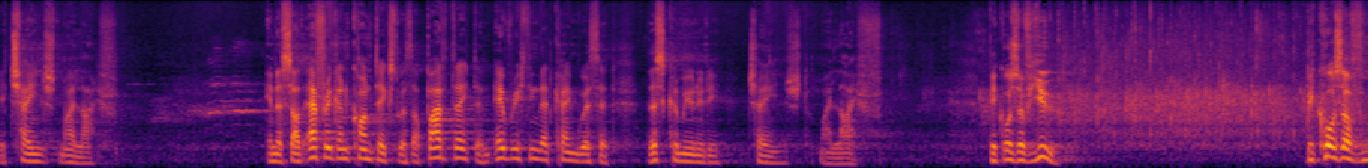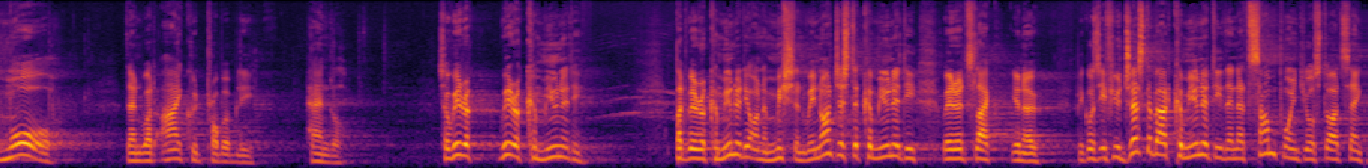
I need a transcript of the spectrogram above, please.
It changed my life. In a South African context with apartheid and everything that came with it, this community changed my life. Because of you. Because of more than what I could probably handle. So we're a, we're a community, but we're a community on a mission. We're not just a community where it's like, you know, because if you're just about community, then at some point you'll start saying,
